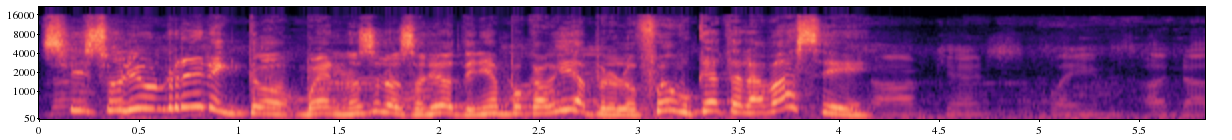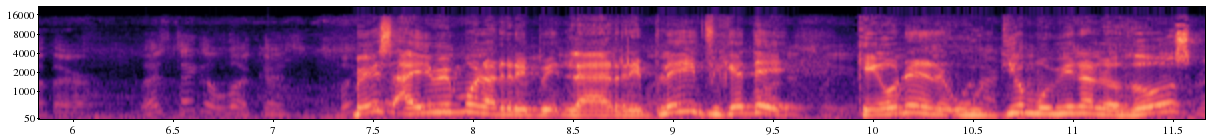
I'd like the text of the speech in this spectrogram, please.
Se solió un Renekton. Bueno, no se lo solió, tenía poca vida, pero lo fue a buscar hasta la base. ¿Ves? Ahí vemos la, replay. Fíjate que Honor ultió muy bien a los dos.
